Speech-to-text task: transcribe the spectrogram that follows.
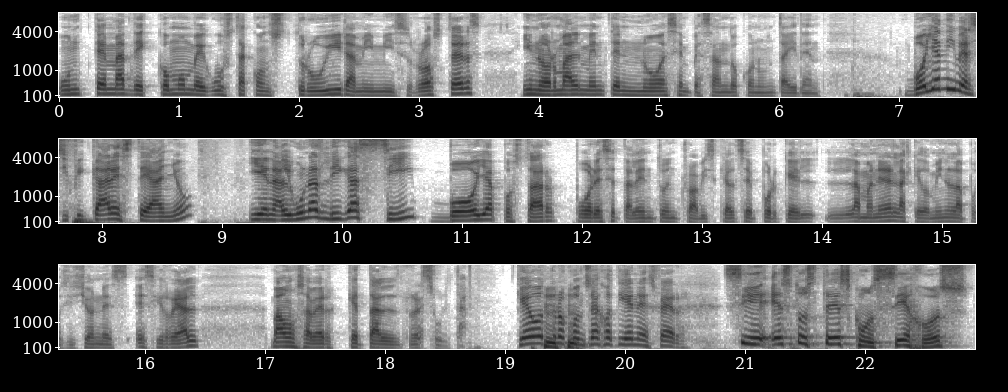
un tema de cómo me gusta construir a mí mis rosters y normalmente no es empezando con un tight end. Voy a diversificar este año y en algunas ligas sí voy a apostar por ese talento en Travis Kelsey porque la manera en la que domina la posición es, es irreal. Vamos a ver qué tal resulta. ¿Qué otro consejo tienes, Fer? Sí, estos tres consejos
